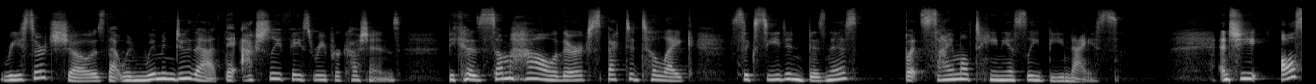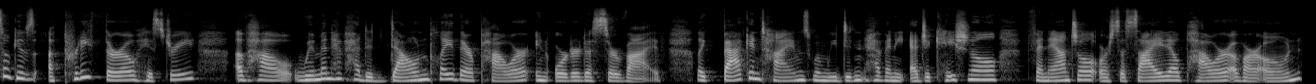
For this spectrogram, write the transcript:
research shows that when women do that, they actually face repercussions because somehow they're expected to like succeed in business, but simultaneously be nice. And she also gives a pretty thorough history of how women have had to downplay their power in order to survive. Like back in times when we didn't have any educational, financial, or societal power of our own,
